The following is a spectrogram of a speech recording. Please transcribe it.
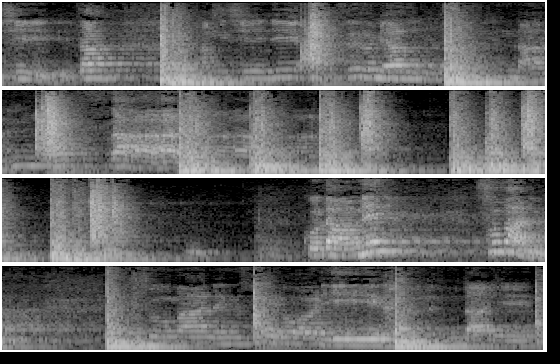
시작. 당신이 없으면 나는 나는 못 살아. 그 다음에 수많은 수많은 세월이 흐른다 해도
